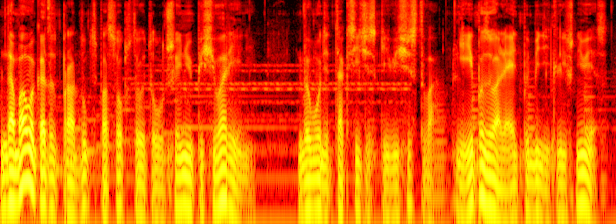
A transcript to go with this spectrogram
Добавок этот продукт способствует улучшению пищеварения, выводит токсические вещества и позволяет победить лишний вес –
